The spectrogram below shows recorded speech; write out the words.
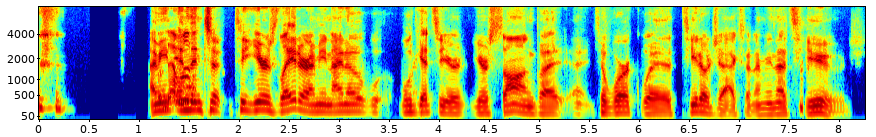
I mean, and then to, to years later, I mean, I know we'll get to your your song, but uh, to work with Tito Jackson, I mean, that's huge.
